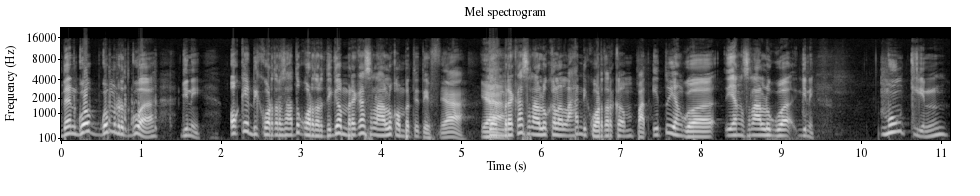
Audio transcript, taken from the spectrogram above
Dan gue, gua menurut gue, gini. Oke di kuarter 1, kuarter 3 mereka selalu kompetitif. Ya. Ya. Dan mereka selalu kelelahan di kuarter keempat. Itu yang gua, yang selalu gua gini. Mungkin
